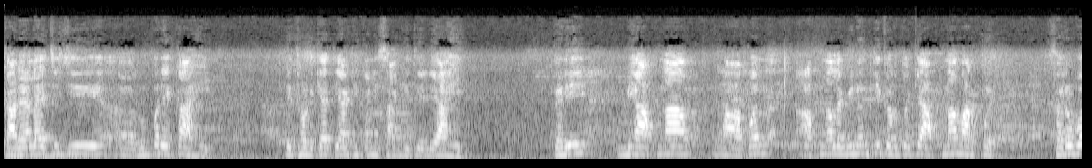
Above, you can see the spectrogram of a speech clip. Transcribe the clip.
कार्यालयाची जी रूपरेखा आहे ती थोडक्यात या ठिकाणी सांगितलेली आहे. तरी मी आपणा आपण आपणाला विनंती करतो की आपणामार्फत सर्व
